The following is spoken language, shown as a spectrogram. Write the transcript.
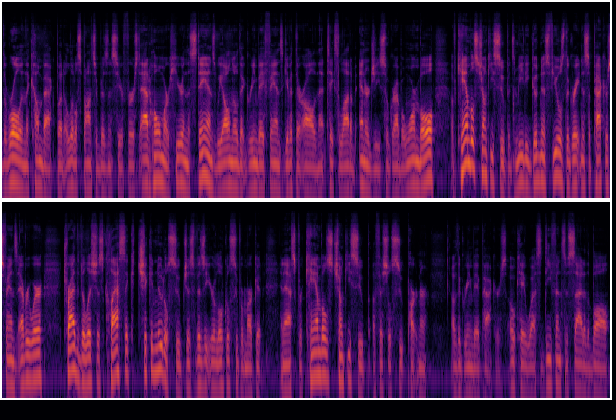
the role in the comeback, but a little sponsor business here first. At home or here in the stands, we all know that Green Bay fans give it their all, and that takes a lot of energy. So grab a warm bowl of Campbell's Chunky Soup. Its meaty goodness fuels the greatness of Packers fans everywhere. Try the delicious classic chicken noodle soup. Just visit your local supermarket and ask for Campbell's Chunky Soup, official soup partner of the Green Bay Packers. Okay, Wes, defensive side of the ball.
